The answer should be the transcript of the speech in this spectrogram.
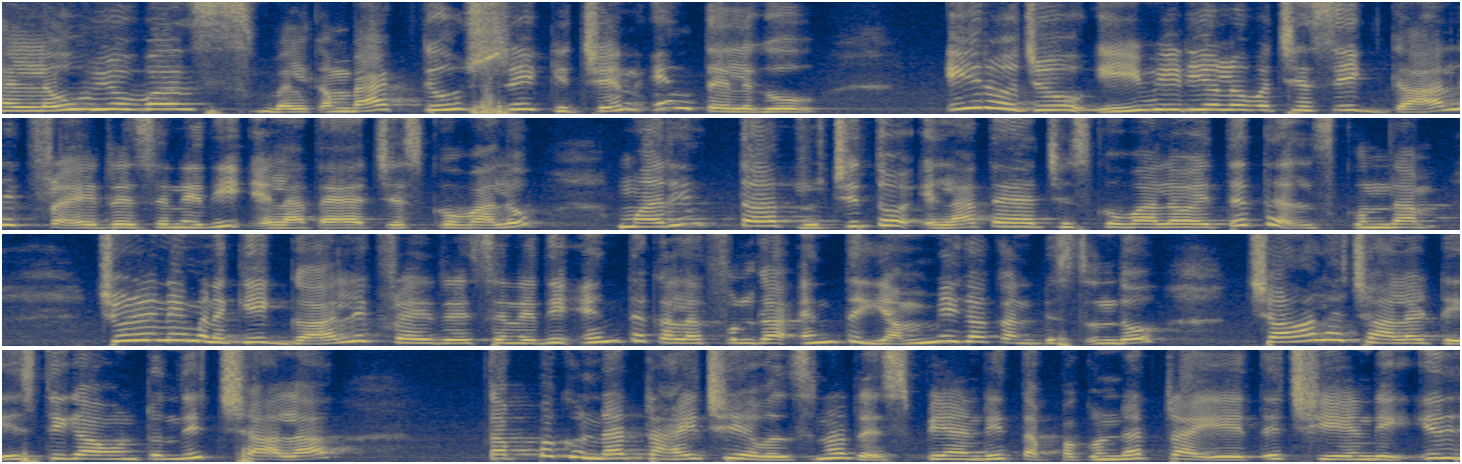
Hello viewers welcome back to Sri kitchen in Telugu ఈరోజు ఈ వీడియోలో వచ్చేసి గార్లిక్ ఫ్రైడ్ రైస్ అనేది ఎలా తయారు చేసుకోవాలో మరింత రుచితో ఎలా తయారు చేసుకోవాలో అయితే తెలుసుకుందాం. చూడండి మనకి గార్లిక్ ఫ్రైడ్ రైస్ అనేది ఎంత కలర్ఫుల్గా ఎంత యమ్మీగా కనిపిస్తుందో చాలా చాలా టేస్టీగా ఉంటుంది చాలా తప్పకుండా ట్రై చేయవలసిన రెసిపీ అండి. తప్పకుండా ట్రై అయితే చేయండి. ఇది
